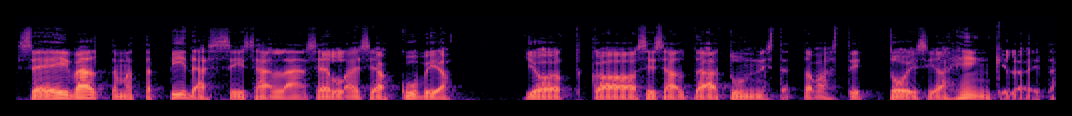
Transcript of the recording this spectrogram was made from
se ei välttämättä pidä sisällään sellaisia kuvia, jotka sisältää tunnistettavasti toisia henkilöitä.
